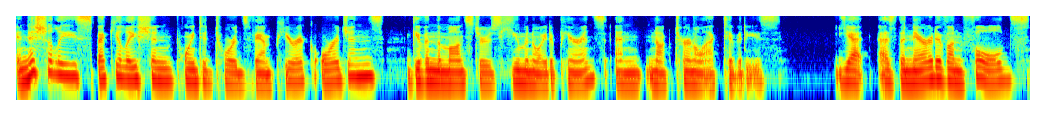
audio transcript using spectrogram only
Initially, speculation pointed towards vampiric origins, given the monster's humanoid appearance and nocturnal activities. Yet, as the narrative unfolds,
